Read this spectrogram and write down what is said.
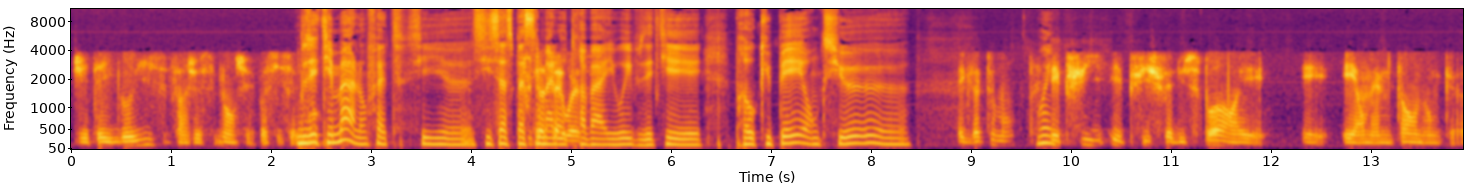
j'étais égoïste. Enfin, je non, je sais pas si c'est. Vous étiez mal en fait, si euh, si ça se passait mal au travail. Oui, vous étiez préoccupé, anxieux. Exactement. Et puis et puis je fais du sport et et, et en même temps donc euh,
